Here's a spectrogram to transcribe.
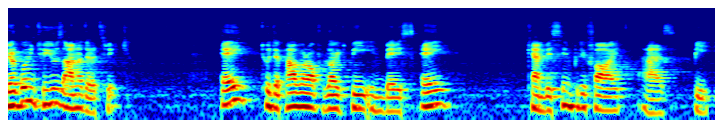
We are going to use another trick. a to the power of log b in base a can be simplified as b.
